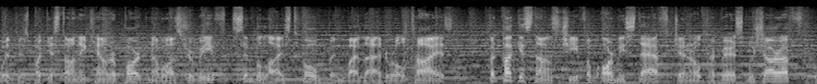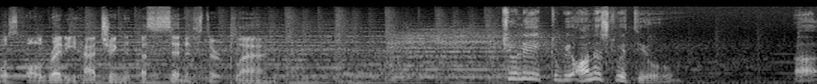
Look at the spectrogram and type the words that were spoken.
with his Pakistani counterpart Nawaz Sharif symbolized hope in bilateral ties. But Pakistan's Chief of Army Staff, General Pervez Musharraf, was already hatching a sinister plan. Actually, to be honest with you, uh,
